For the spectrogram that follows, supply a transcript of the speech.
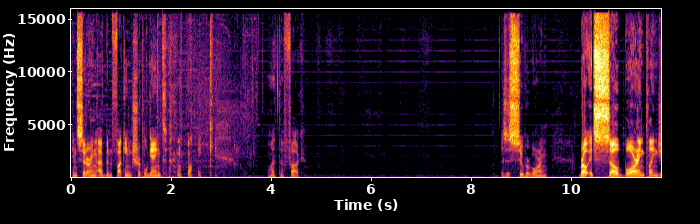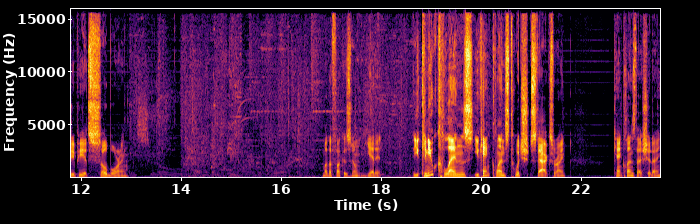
Considering I've been fucking triple ganked. like, what the fuck? This is super boring. Bro, it's so boring playing GP. It's so boring. Motherfuckers don't get it. You Can you cleanse? You can't cleanse Twitch stacks, right? Can't cleanse that shit, eh?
